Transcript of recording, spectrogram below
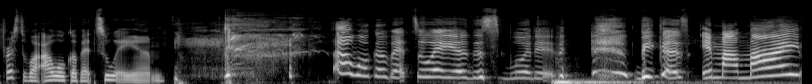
First of all, I woke up at two a.m. I woke up at 2 a.m. this morning because in my mind,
